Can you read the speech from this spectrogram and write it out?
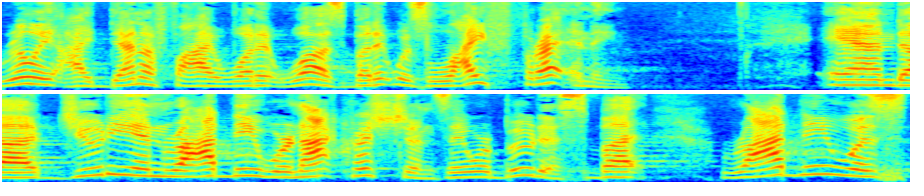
really identify what it was, but it was life threatening. And uh, Judy and Rodney were not Christians, they were Buddhists, but Rodney was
